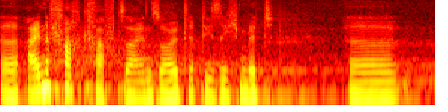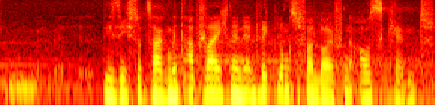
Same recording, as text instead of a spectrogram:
äh, eine Fachkraft sein sollte, die sich mit äh, die sich sozusagen mit abweichenden Entwicklungsverläufen auskennt,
